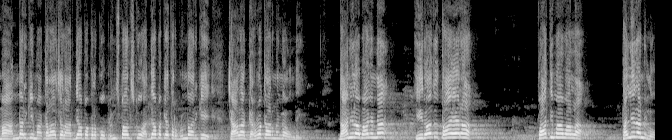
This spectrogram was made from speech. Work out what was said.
మా అందరికీ మా కళాశాల అధ్యాపకులకు ప్రిన్సిపాల్స్కు అధ్యాపకేతర బృందానికి చాలా గర్వకారణంగా ఉంది. దానిలో భాగంగా ఈరోజు తాయేరా ఫాతిమా వాళ్ళ తల్లిదండ్రులు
